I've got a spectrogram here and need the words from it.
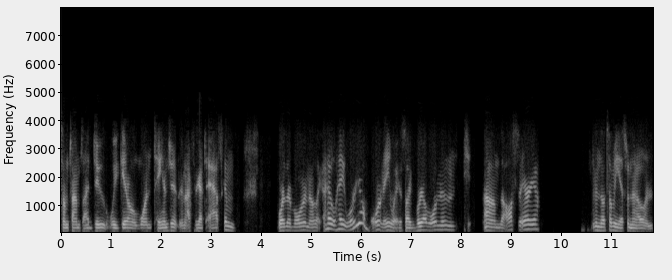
sometimes I do. We get on one tangent, and I forgot to ask them where they're born. I was like, oh, hey, where are y'all born anyway? It's like, were y'all born in um the Austin area? And they'll tell me yes or no, and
